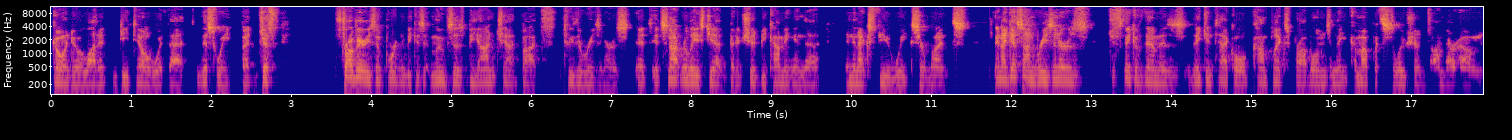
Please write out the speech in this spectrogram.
go into a lot of detail with that this week. But just Strawberry is important because it moves us beyond chatbots to the reasoners. It, it's not released yet, but it should be coming in the in the next few weeks or months. And I guess on reasoners, just think of them as they can tackle complex problems and then come up with solutions on their own,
